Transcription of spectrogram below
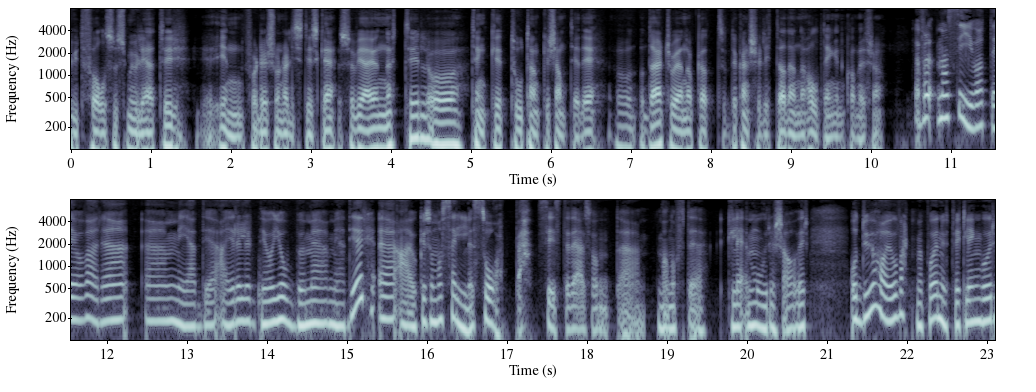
utfoldelsesmuligheter innenfor det journalistiske. Så vi er jo nødt til å tenke to tanker samtidig. Og, der tror jeg nok at det kanskje litt av denne holdningen kommer fra. Ja, for Man sier jo at det å være eh, medieeier, eller det å jobbe med medier, eh, er jo ikke som å selge såpe, sies det. Det er sånt eh, man ofte morer seg over. Og du har jo vært med på en utvikling hvor,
